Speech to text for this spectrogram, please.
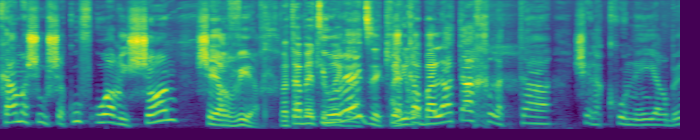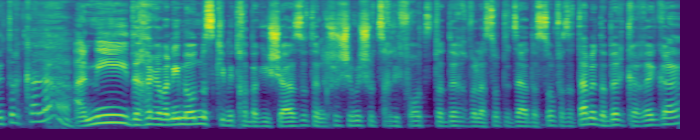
כמה שהוא שקוף, הוא הראשון שירוויח. ואתה בעצם, כי הוא רגע, יראה את זה, כי אני רוא- ההחלטה של הקונה היא הרבה יותר קלה. אני, דרך אגב, אני מאוד מסכים איתך בגישה הזאת, אני חושב שמישהו צריך לפרוץ את הדרך ולעשות את זה עד הסוף, אז אתה מדבר כרגע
